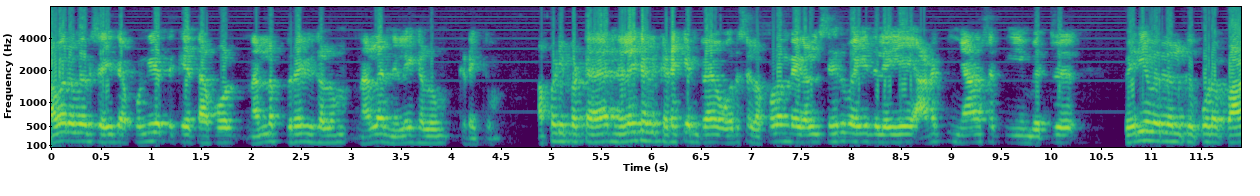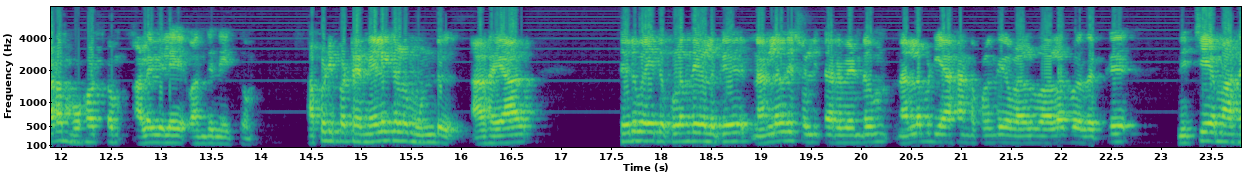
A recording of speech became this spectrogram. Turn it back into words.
அவரவர் செய்த புண்ணியத்துக்கு ஏற்றா போல் நல்ல பிறவிகளும் நல்ல நிலைகளும் கிடைக்கும். அப்படிப்பட்ட நிலைகள் கிடைக்கின்ற ஒரு சில குழந்தைகள் சிறு வயதிலேயே அனைத்து ஞான சக்தியையும் பெற்று பெரியவர்களுக்கு கூட பாடம் புகட்டும் அளவிலே வந்து நிற்கும். அப்படிப்பட்ட நிலைகளும் உண்டு. ஆகையால் சிறு வயது குழந்தைகளுக்கு நல்லதை சொல்லித்தர வேண்டும். நல்லபடியாக அந்த குழந்தைகள் வளர்வதற்கு நிச்சயமாக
